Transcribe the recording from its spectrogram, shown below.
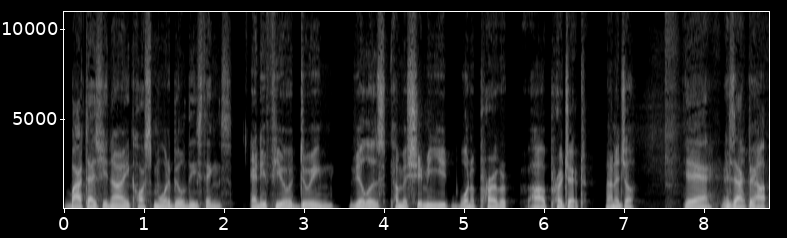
But as you know, it costs more to build these things. And if you're doing villas, I'm assuming you'd want a pro- uh, project manager. Yeah, exactly. out.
